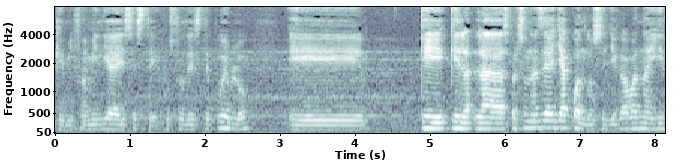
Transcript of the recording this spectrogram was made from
que mi familia es este justo de este pueblo eh, que, que la- las personas de allá cuando se llegaban a ir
